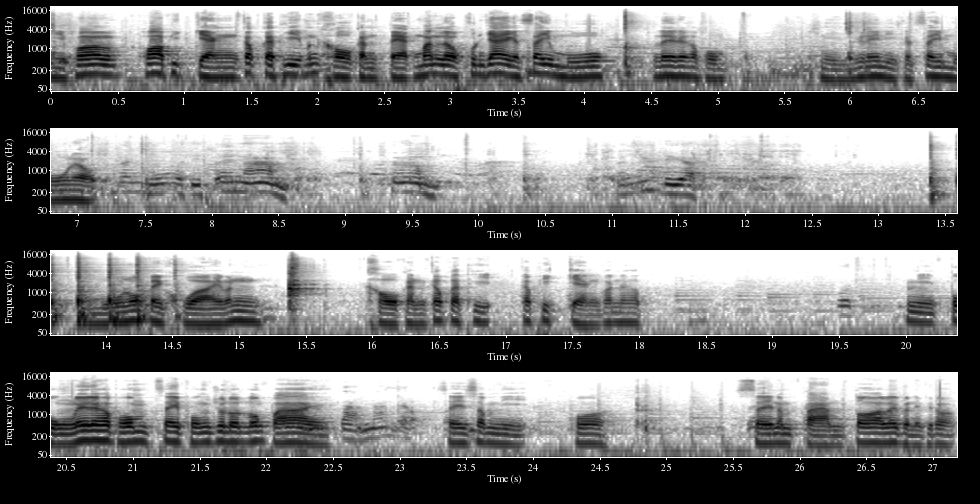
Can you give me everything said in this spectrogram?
นี่พ่อพ่อพริกแกงกับกะทิมันเข้ากันแตกมันแล้วคุณยายก็ใส่หมูเลยนะครับผม นี่อยู่ในนี่ก็ใส่หมูแล้วใส่หมูกะทิใส่น้ำเพิ่ม อันนี้เดียวหมูลงไปขัวให้มันเข้ากันกับกะทิกับพริกแกงก่อนนะครับกดนี่ปรุงเลยนะครับผม ใส่ผงชูรสลงไป ตามนั้นแล้วใส่ซ้ำนี่พอใส่น้ำตาลต่ออะไรแบบนี้พี่น้อง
